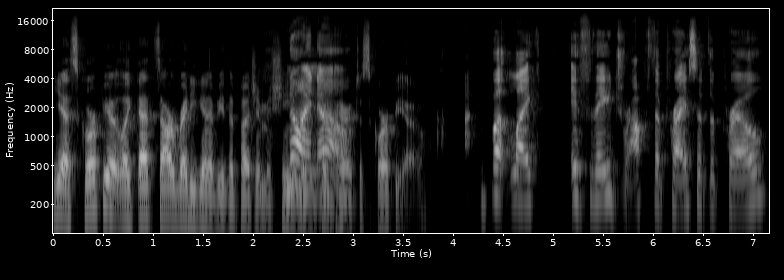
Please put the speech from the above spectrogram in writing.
Yeah, Scorpio, like that's already going to be the budget machine No, when I you compare know. it to Scorpio. but like if they dropped the price of the Pro,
